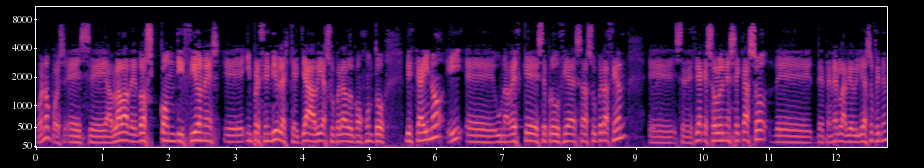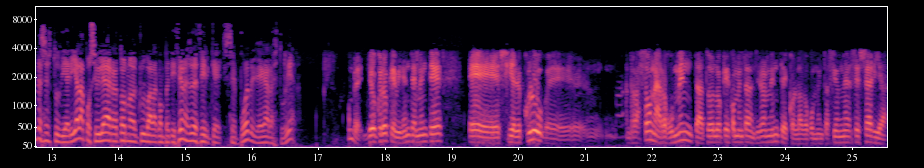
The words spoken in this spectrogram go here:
bueno, pues eh, se hablaba de dos condiciones eh, imprescindibles que ya había superado el conjunto vizcaíno y eh, una vez que se producía esa superación, eh, se decía que solo en ese caso de, tener la viabilidad suficiente se estudiaría la posibilidad de retorno del club a la competición, es decir, que se puede llegar a estudiar. Hombre, yo creo que evidentemente eh, si el club eh, razona, argumenta todo lo que he comentado anteriormente con la documentación necesaria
